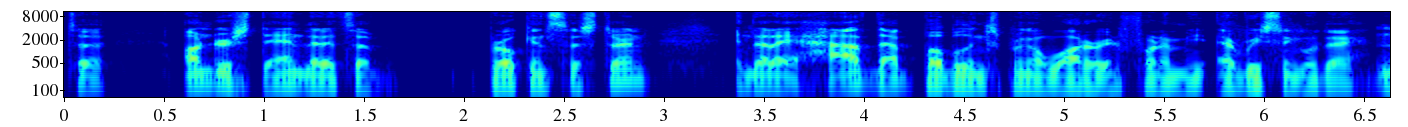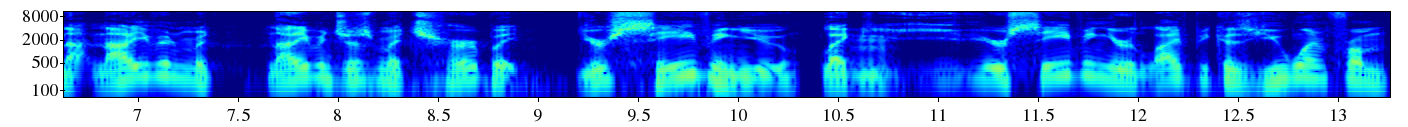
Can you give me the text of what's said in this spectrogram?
to understand that it's a broken cistern and that I have that bubbling spring of water in front of me every single day. Not not even ma- not even just mature, but you're saving you. Like Mm. you're saving your life because you went from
